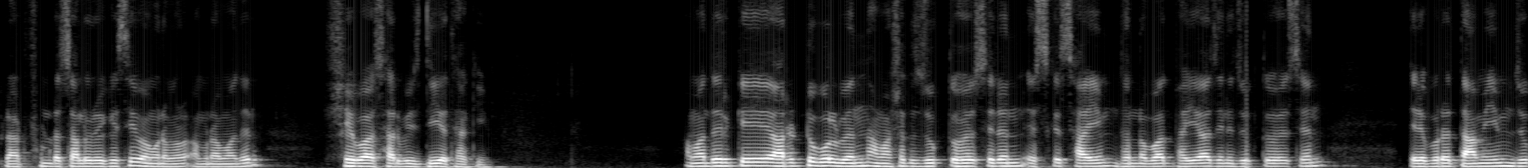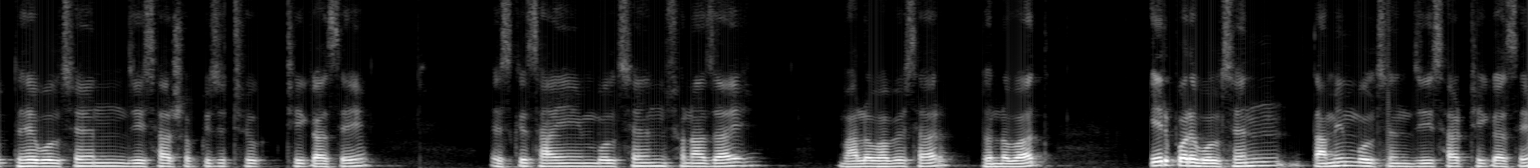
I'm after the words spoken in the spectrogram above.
প্ল্যাটফর্মটা চালু রেখেছি এবং আমরা আমাদের সেবা সার্ভিস দিয়ে থাকি। আমাদেরকে আরেকটু বলবেন, আমার সাথে যুক্ত হয়েছিলেন এস কে সাইম, ধন্যবাদ ভাইয়া যিনি যুক্ত হয়েছেন। এরপরে তামিম যুক্ত হয়ে বলছেন, জি স্যার সব কিছু ঠিক আছে। এস কে সাইম বলছেন, শোনা যায়, ভালোভাবে স্যার, ধন্যবাদ। এরপরে বলছেন, তামিম বলছেন, জি স্যার, ঠিক আছে।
